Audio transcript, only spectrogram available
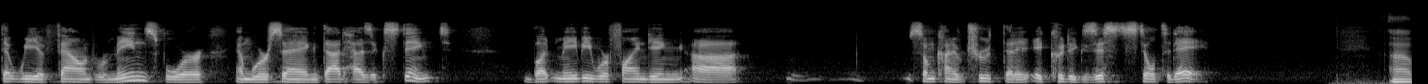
that we have found remains for, and we're saying that has extinct, but maybe we're finding. Uh, some kind of truth that it, it could exist still today. Uh,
